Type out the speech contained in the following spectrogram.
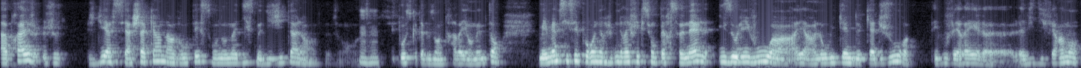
Après, je, dis c'est à chacun d'inventer son nomadisme digital. Hein. Je mmh suppose que tu as besoin de travailler en même temps. Mais même si c'est pour une, réflexion personnelle, isolez-vous un, un long week-end de quatre jours et vous verrez la, vie différemment.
